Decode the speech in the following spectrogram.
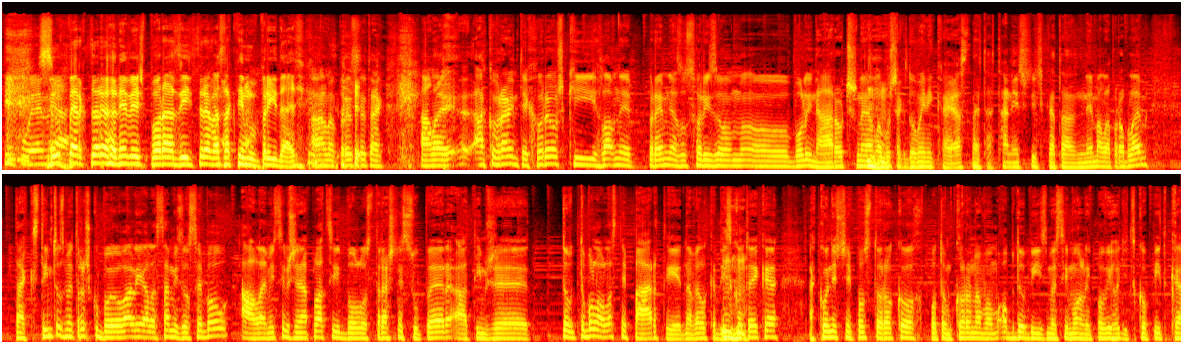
Typujeme Super, a... ktorého nevieš poraziť, treba sa k nemu pridať. Áno, presne tak. Ale ako vravím, tie choreošky hlavne pre mňa so Sorizom boli náročné, mm-hmm. lebo však Dominika, jasné, tá tanečnička, tá nemala problém. Tak s týmto sme trošku bojovali, ale sami so sebou, ale myslím, že na placi bolo strašne super a tým, že to, to bola vlastne party, jedna veľká diskotéka mm-hmm. a konečne po 100 rokoch, po tom koronovom období sme si mohli povyhodiť z kopítka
